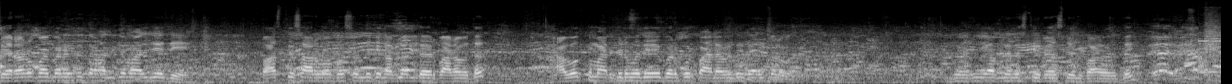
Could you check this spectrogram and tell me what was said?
तेरा रुपयापर्यंत तर हलके माल जे येते पाच ते सहा रुपयापासून देखील आपल्याला दर पाहायला होतात आवक मार्केटमध्ये भरपूर पाहायला मिळते त्याचबरोबर दरही आपल्याला स्थिर असलेली पाहायला होते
